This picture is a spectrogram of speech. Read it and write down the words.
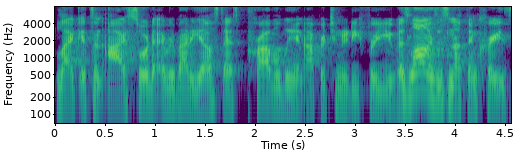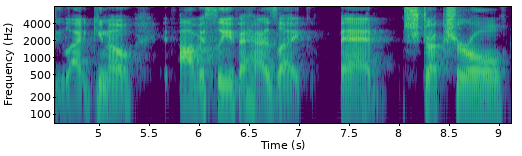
like it's an eyesore to everybody else that's probably an opportunity for you as long as it's nothing crazy like you know obviously if it has like bad structural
